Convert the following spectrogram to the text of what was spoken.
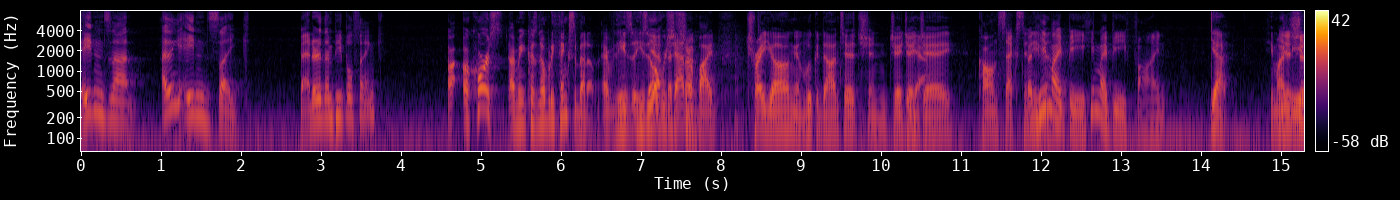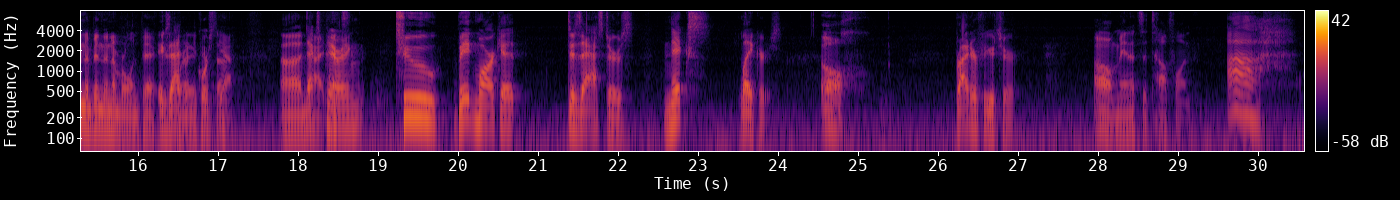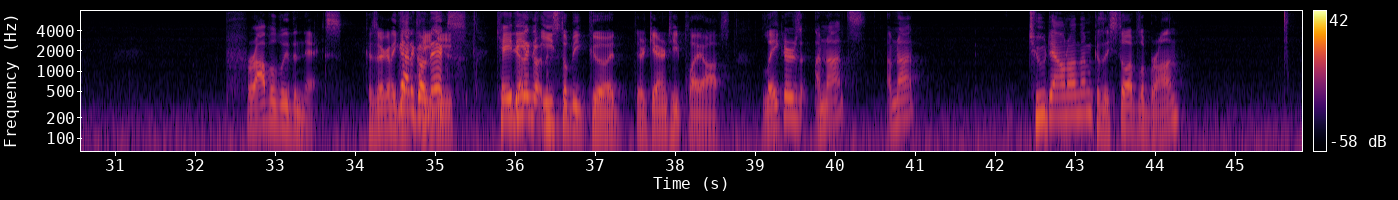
Ayton's not. I think Ayton's like better than people think. Uh, of course, I mean, because nobody thinks about him. He's he's Yeah, overshadowed by Trae Young and Luka Doncic and JJJ, Collin Sexton. But he might be. He might be fine. yeah, he might he just be shouldn't have been the number one pick. exactly. Of course not. Yeah. Uh, next right, pairing, next- two big market disasters: Knicks, Lakers. Oh. Brighter future. Oh man, that's a tough one. Ah. Probably the Knicks because they're gonna gotta get go KD. Knicks. KD gotta in the East will be good. They're guaranteed playoffs. Lakers, I'm not. I'm not too down on them because they still have LeBron.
